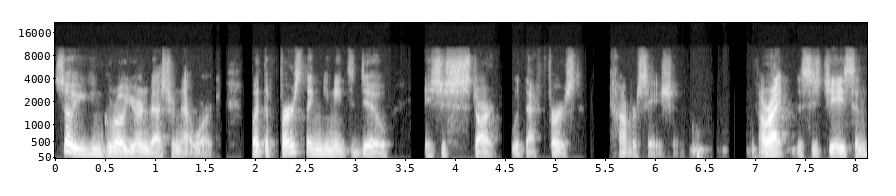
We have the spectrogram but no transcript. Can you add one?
so you can grow your investor network. But the first thing you need to do is just start with that first conversation. All right, this is Jason.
